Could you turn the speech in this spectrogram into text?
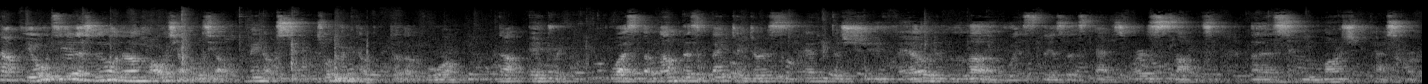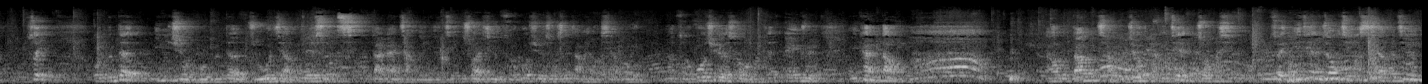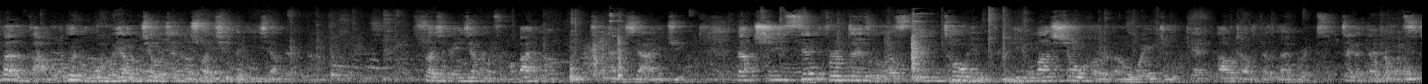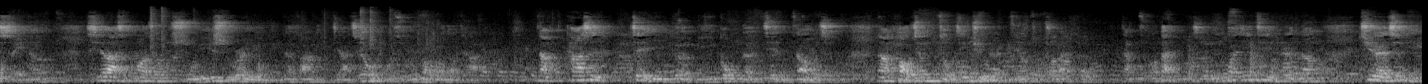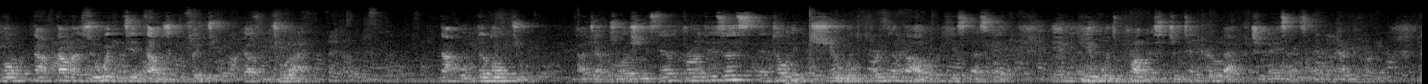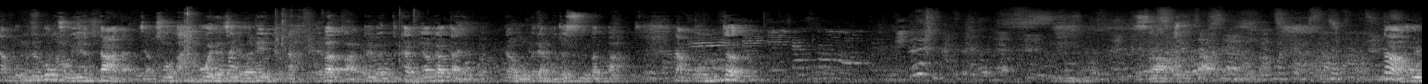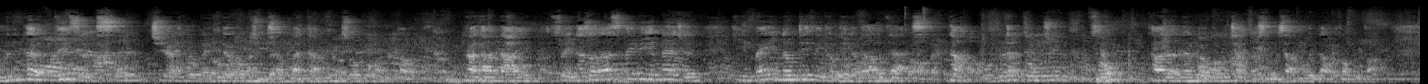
那游街的时候呢，好巧不巧，Minos 说克里特岛国王，那 Adrian。Was among the spectators, and she fell in love with Theseus at first sight as he marched past her. 所以我们的英雄，我们的主角 Theseus 大概长得已经帅气，走过去的时候身上还有香味。那走过去的时候，我们的 Adrian 一看到，然后当场就一见钟情。所以一见钟情，想尽办法，无论如何要救这个帅气的异乡人。帅气的异乡人怎么办呢？看下一句。那 she sent for Daedalus and told him he must show her a way to get out of the labyrinth。这个戴德龙是谁呢？希腊神话中数一数二有名的发明家，只有我们只会报告到他。那他是这一个迷宫的建造者，那号称走进去的人没有走出来过。那怎么办？指灵欢心寄灵人呢？居然是迷宫，那当然是问建造者最主嘛，要怎么出来？那我们的公主。他讲说，She sent for Odysseus and told him she would bring about his escape if he would promise to take her back to Athens and marry her。那我们的公主也很大胆，讲说啊，为了这个恋人啊，没办法，这个看你要不要带我，那我们两个就私奔吧。那我们的，啊， 那我们的 Odysseus 居然有美丽的公主相伴，他没有说不道理。那他答应了，所以他说，As maybe imagine, he made no difficulty about that。那我们的公主从他的那个工匠的手上问到方法。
